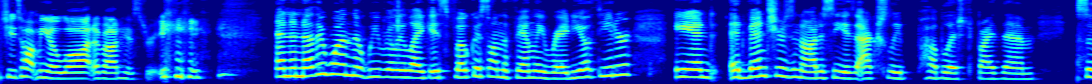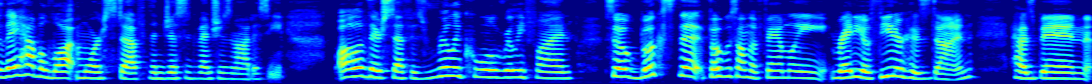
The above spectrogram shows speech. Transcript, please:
She taught me a lot about history. And another one that we really like is Focus on the Family Radio Theater, and Adventures in Odyssey is actually published by them. So they have a lot more stuff than just Adventures in Odyssey. All of their stuff is really cool, really fun. So books that focus on the family radio theater has done has been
